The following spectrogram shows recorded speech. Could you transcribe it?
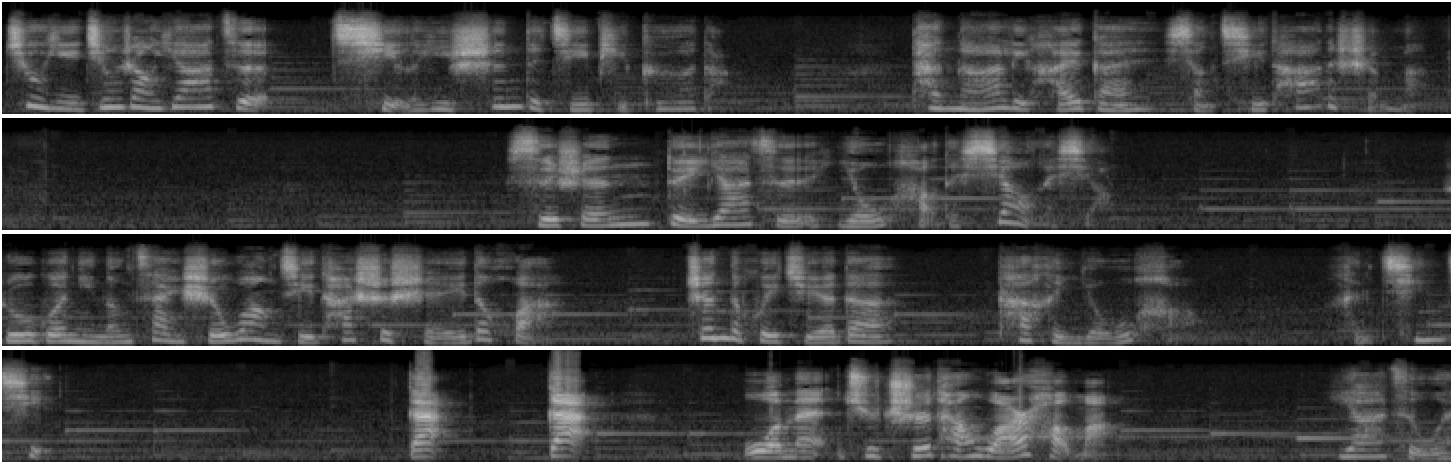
就已经让鸭子起了一身的鸡皮疙瘩。它哪里还敢想其他的什么？死神对鸭子友好的笑了笑。如果你能暂时忘记他是谁的话，真的会觉得他很友好，很亲切。嘎嘎，我们去池塘玩好吗？鸭子问：“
